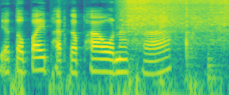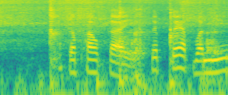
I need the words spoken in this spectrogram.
เดี๋ยวต่อไปผัดกะเพรานะคะ กะเพราไก่แซ่บๆวันนี้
